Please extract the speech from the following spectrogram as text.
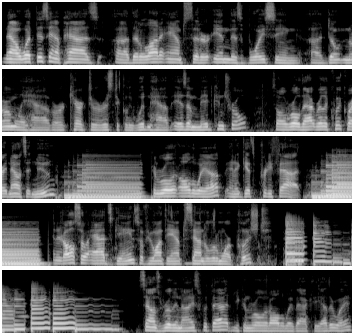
Now, what this amp has uh, that a lot of amps that are in this voicing uh, don't normally have or characteristically wouldn't have is a mid control. So I'll roll that really quick. Right now it's at noon. You can roll it all the way up and it gets pretty fat. And it also adds gain, so if you want the amp to sound a little more pushed, sounds really nice with that. You can roll it all the way back the other way.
